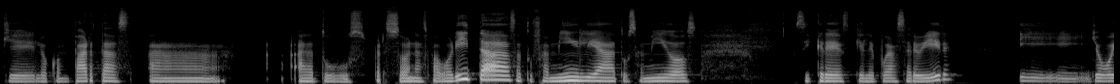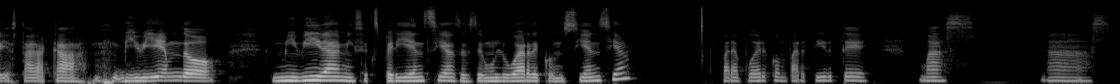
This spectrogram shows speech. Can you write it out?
que lo compartas a, tus personas favoritas, a tu familia, a tus amigos, si crees que le pueda servir. Y yo voy a estar acá viviendo mi vida, mis experiencias desde un lugar de conciencia para poder compartirte más, más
